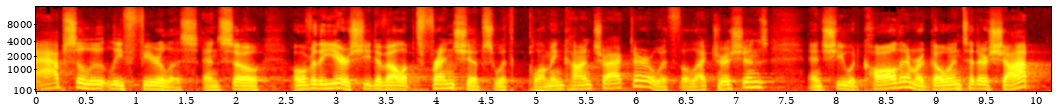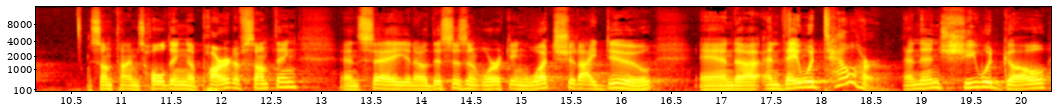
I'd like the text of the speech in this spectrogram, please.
absolutely fearless. And so over the years, she developed friendships with plumbing contractor, with electricians, and she would call them or go into their shop, sometimes holding a part of something, and say, you know, this isn't working. What should I do? And uh, and they would tell her, and then she would go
